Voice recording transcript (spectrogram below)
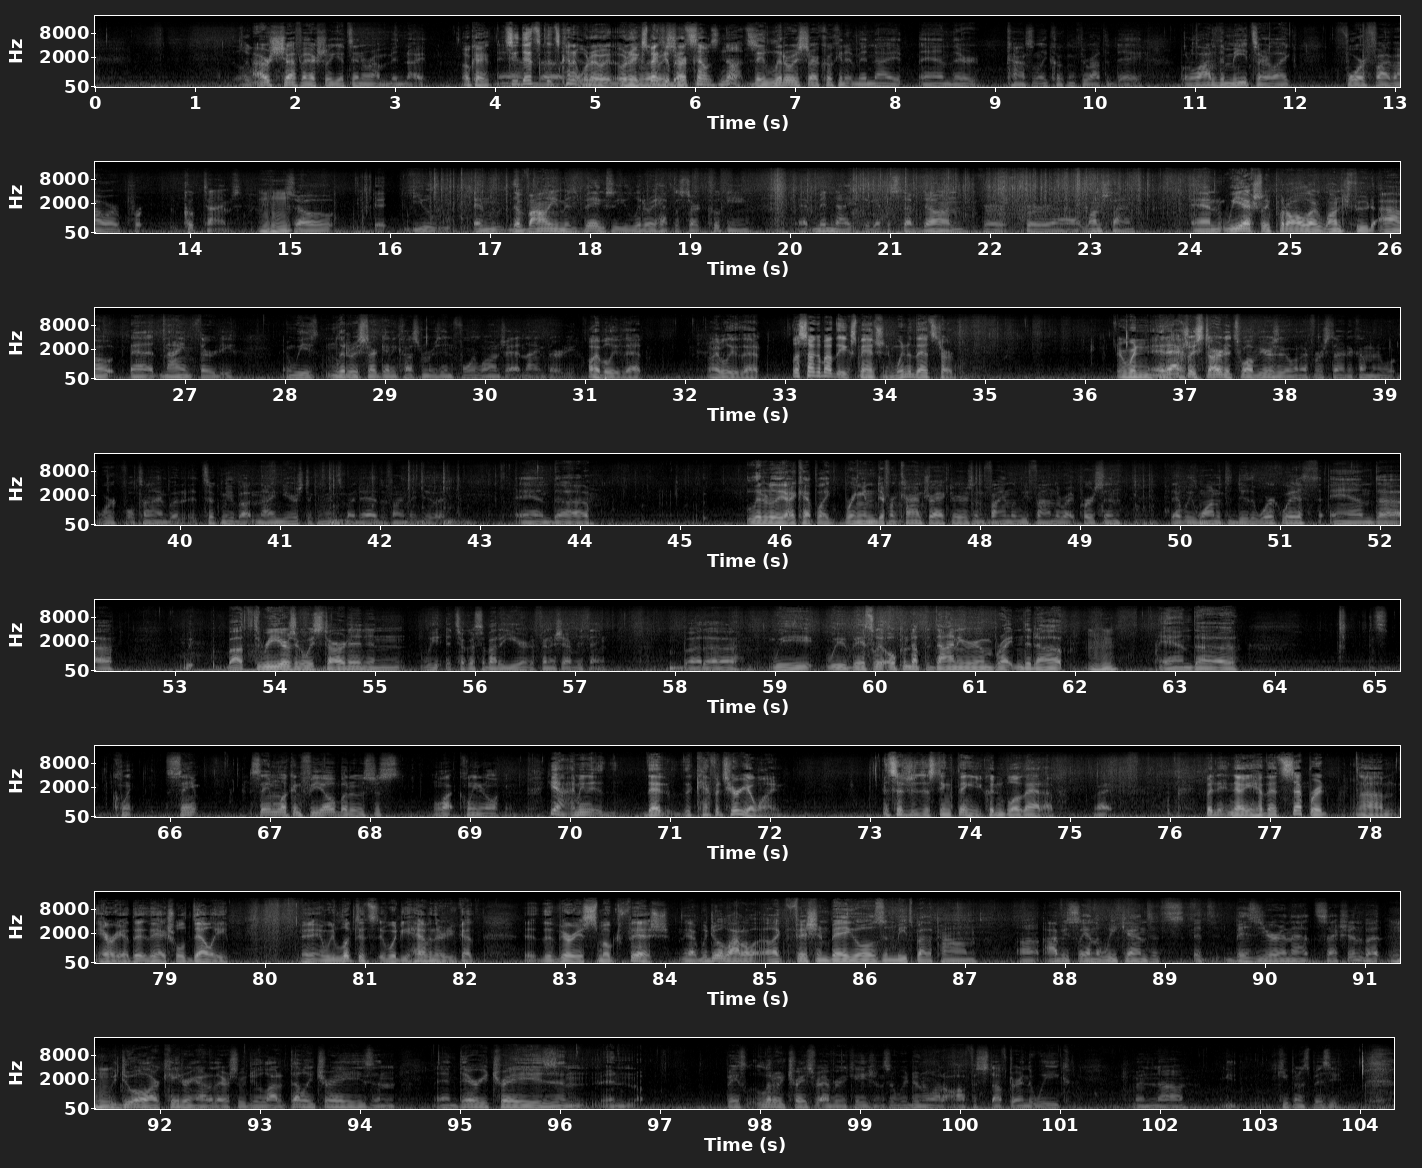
Like, Our chef actually gets in around midnight. Okay, see that's that's uh, kind of what I what I expected, but literally it sounds nuts. They literally start cooking at midnight, and they're constantly cooking throughout the day. But a lot of the meats are like four or five hour pr- cook times. Mm-hmm. So it, you and the volume is big, so you literally have to start cooking at midnight to get the stuff done for for uh, lunchtime. And we actually put all our lunch food out at nine thirty, and we literally start getting customers in for lunch at nine thirty. oh, I believe that. I believe that. Let's talk about the expansion. When did that start? Or when It actually started 12 years ago when I first started coming to work full time, but it took me about nine years to convince my dad to finally do it. And uh, literally, I kept like bringing different contractors, and finally, we found the right person that we wanted to do the work with. And uh, we, about three years ago, we started, and we it took us about a year to finish everything. But uh, we we basically opened up the dining room, brightened it up, Mhm. And uh, it's clean, same same look and feel, but it was just a lot cleaner looking. Yeah, I mean that the cafeteria line. It's such a distinct thing. You couldn't blow that up. Right. But now you have that separate um, area, the, the actual deli, and, and we looked at what you have in there. You've got the, the various smoked fish. Yeah, we do a lot of like fish and bagels and meats by the pound. Uh, obviously, on the weekends it's it's busier in that section, but we do all our catering out of there. So we do a lot of deli trays and and dairy trays and and basically literally trays for every occasion. So we're doing a lot of office stuff during the week and uh, keeping us busy.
